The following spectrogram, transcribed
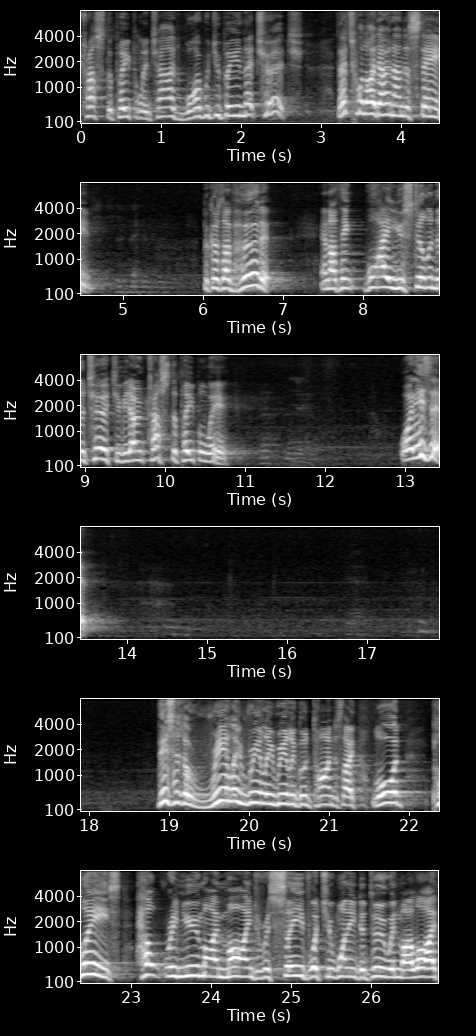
trust the people in charge, why would you be in that church? That's what I don't understand. Because I've heard it. And I think, why are you still in the church if you don't trust the people there? What is it? This is a really, really, really good time to say, Lord, please help renew my mind to receive what you're wanting to do in my life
